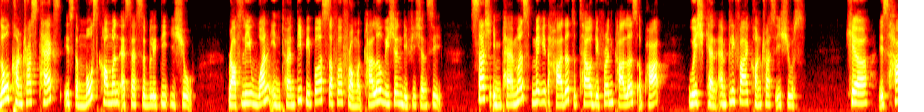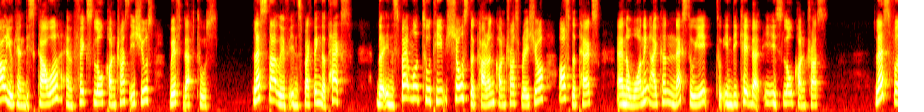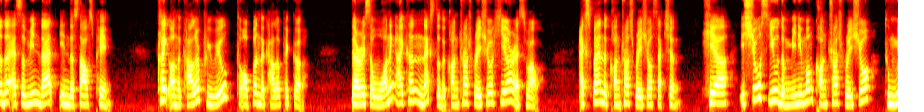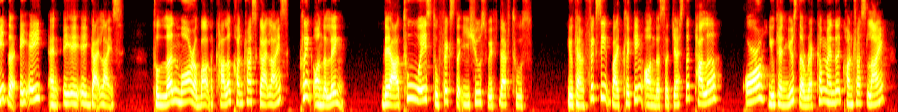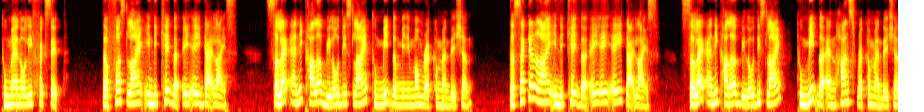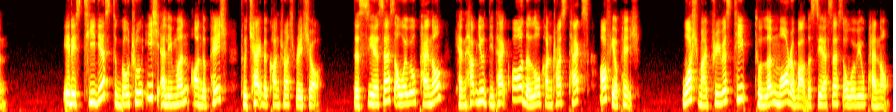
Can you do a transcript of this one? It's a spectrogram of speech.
Low contrast text is the most common accessibility issue. Roughly 1 in 20 people suffer from a color vision deficiency. Such impairments make it harder to tell different colors apart, which can amplify contrast issues. Here is how you can discover and fix low contrast issues with DevTools. Let's start with inspecting the text. The Inspect Mode tooltip shows the current contrast ratio of the text and a warning icon next to it to indicate that it is low contrast. Let's further examine that in the Styles pane. Click on the color preview to open the color picker. There is a warning icon next to the contrast ratio here as well. Expand the contrast ratio section. Here, it shows you the minimum contrast ratio to meet the AA and AAA guidelines. To learn more about the color contrast guidelines, click on the link. There are two ways to fix the issues with DevTools. You can fix it by clicking on the suggested color, or you can use the recommended contrast line to manually fix it. The first line indicates the AA guidelines. Select any color below this line to meet the minimum recommendation. The second line indicates the AAA guidelines. Select any color below this line to meet the enhanced recommendation. It is tedious to go through each element on the page to check the contrast ratio. The CSS Overview panel can help you detect all the low contrast text of your page. Watch my previous tip to learn more about the CSS Overview panel.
